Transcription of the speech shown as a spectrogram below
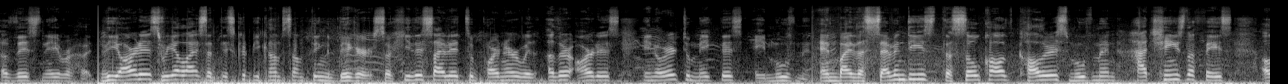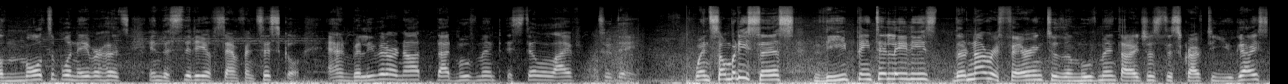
of this neighborhood. The artist realized that this could become something bigger, so he decided to partner with other artists in order to make this a movement. And by the 70s, the so-called colorist movement had changed the face of multiple neighborhoods in the city of San Francisco. And believe it or not, that movement is still alive today. When somebody says the painted ladies, they're not referring to the movement that I just described to you guys.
